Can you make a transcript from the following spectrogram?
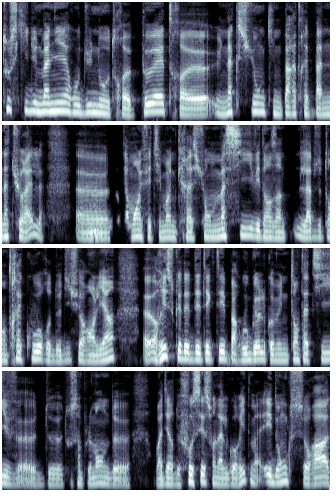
tout ce qui d'une manière ou d'une autre peut être euh, une action qui ne paraîtrait pas naturelle, euh, mmh. notamment effectivement une création massive et dans un laps de temps très court de différents liens, euh, risque d'être détecté par Google comme une tentative de tout simplement de, on va dire, de fausser son algorithme et donc sera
